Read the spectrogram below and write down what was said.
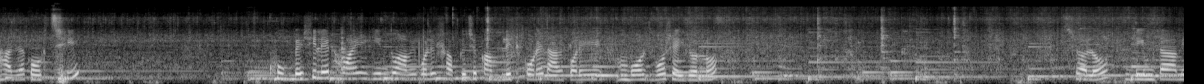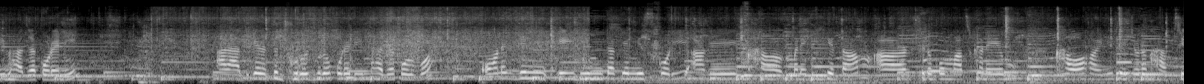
ভাজা করছি। খুব বেশি লেট হয়নি, কিন্তু আমি বলি সব কিছু কমপ্লিট করে তারপরে বসবো সেই জন্য। চলো, ডিমটা আমি ভাজা করে নিই। আর আজকে একটু ঝুড়ো ঝুড়ো করে ডিম ভাজা করব। অনেক দিন এই ডিমটাকে মিস করি। আগে মানে খেতাম, আর সেরকম মাঝখানে খাওয়া হয়নি, সেই জন্য খাচ্ছি,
